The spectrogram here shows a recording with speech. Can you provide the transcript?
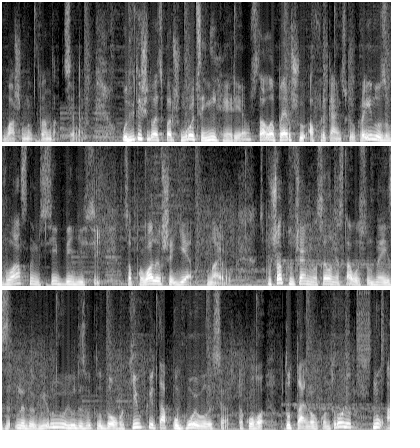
вашими транзакціями. У 2021 році Нігерія стала першою африканською країною з власним CBDC, запровадивши є найру. Спочатку, звичайно, населення ставилося до неї з недовірою. Люди звикли до готівки та побоювалися такого тотального контролю. Ну а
